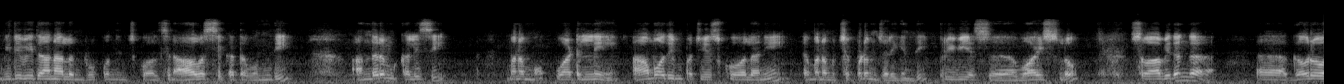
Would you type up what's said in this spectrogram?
విధి విధానాలను రూపొందించుకోవాల్సిన ఆవశ్యకత ఉంది. అందరం కలిసి మనము వాటిల్ని ఆమోదింప చేసుకోవాలని మనం చెప్పడం జరిగింది ప్రీవియస్ వాయిస్లో సో ఆ విధంగా గౌరవ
